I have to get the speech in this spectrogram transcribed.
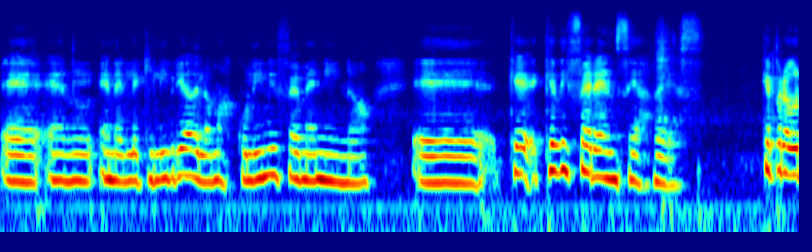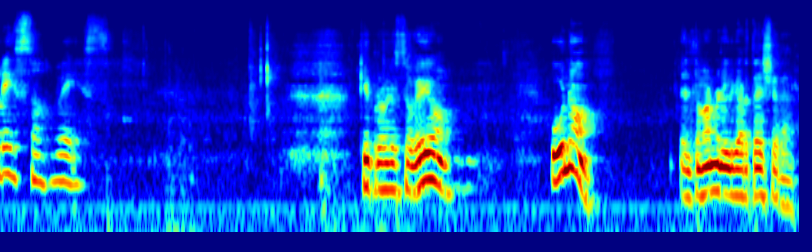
eh, en, en, el equilibrio de lo masculino y femenino, ¿qué, ¿qué diferencias ves? ¿Qué progresos ves? ¿Qué progreso veo? Uno, el tomarme la libertad de llorar.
